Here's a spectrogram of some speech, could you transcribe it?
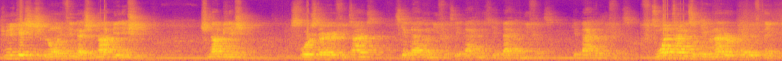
Communication should be the only thing that should not be an issue. Should not be an issue. Sports started a few times. Let's get back on defense. Get back on. Let's get back on defense. Get back on defense. If it's one time, it's okay, but not a repetitive thing.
